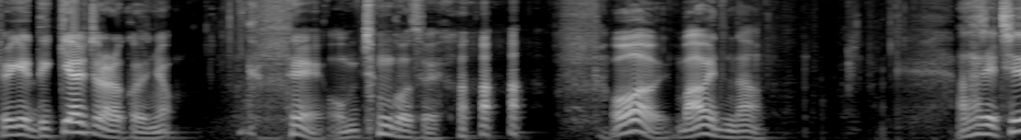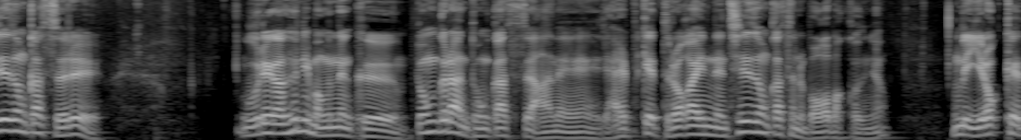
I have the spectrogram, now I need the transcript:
되게 느끼할 줄 알았거든요. 근데 엄청 고소해요. 어, 마음에 든다. 아, 사실 치즈 돈가스를 우리가 흔히 먹는 그 동그란 돈가스 안에 얇게 들어가 있는 치즈 돈가스는 먹어봤거든요. 근데 이렇게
